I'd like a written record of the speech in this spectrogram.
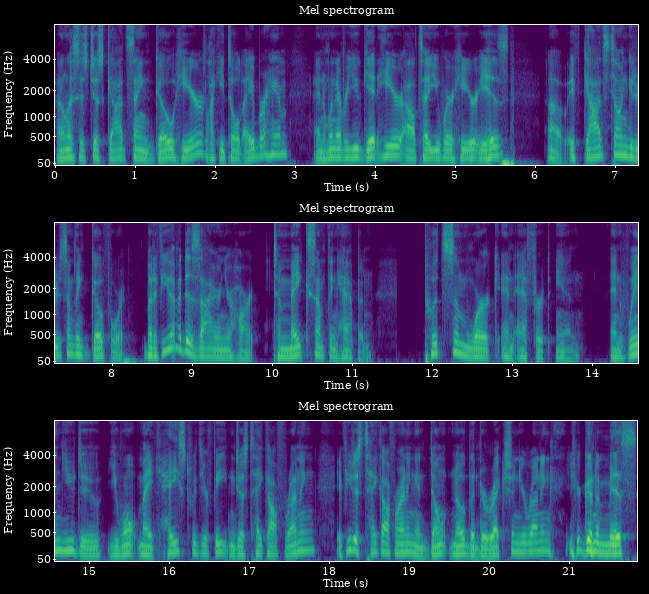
unless it's just God saying, go here, like he told Abraham. And whenever you get here, I'll tell you where here is. Uh, if God's telling you to do something, go for it. But if you have a desire in your heart to make something happen, put some work and effort in. And when you do, you won't make haste with your feet and just take off running. If you just take off running and don't know the direction you're running, you're going to miss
